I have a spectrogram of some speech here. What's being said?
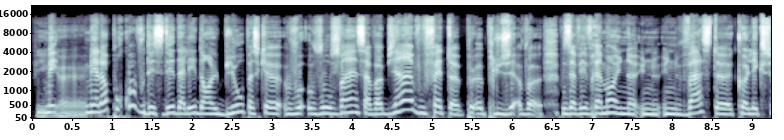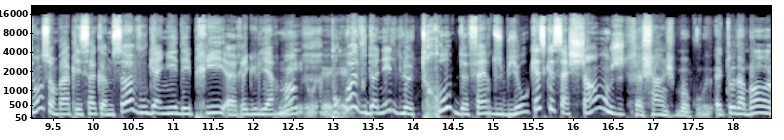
Puis, mais, euh, mais alors, pourquoi vous décidez d'aller dans le bio? Parce que vos, vos vins, ça va bien, vous faites plusieurs, vous avez vraiment une, une, une, vaste collection, si on peut appeler ça comme ça. Vous gagnez des prix euh, régulièrement. Oui, oui, pourquoi vous donnez le trouble de faire du bio? Qu'est-ce que ça change? Ça change beaucoup. Et tout d'abord,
